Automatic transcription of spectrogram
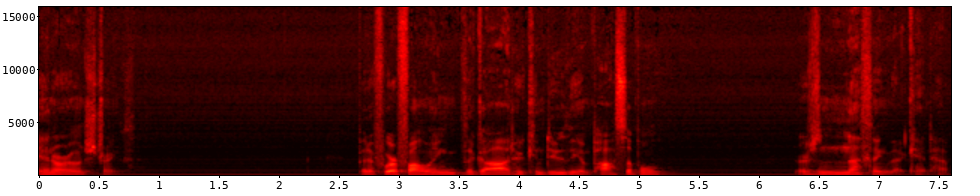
in our own strength. But if we're following the God who can do the impossible, there's nothing that can't happen.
